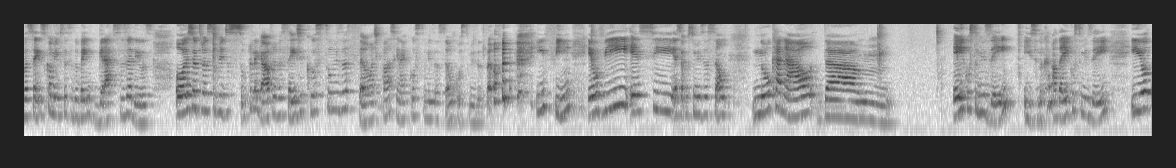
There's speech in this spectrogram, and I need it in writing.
vocês? Comigo está tudo bem, graças a Deus. Hoje eu trouxe um vídeo super legal pra vocês de customização. Acho que fala assim, né? Customização, customização. Enfim, eu vi esse, essa customização no canal da um, Ei Customizei. Isso, no canal da Ei Customizei. E eu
